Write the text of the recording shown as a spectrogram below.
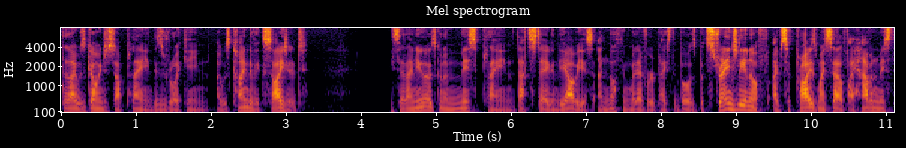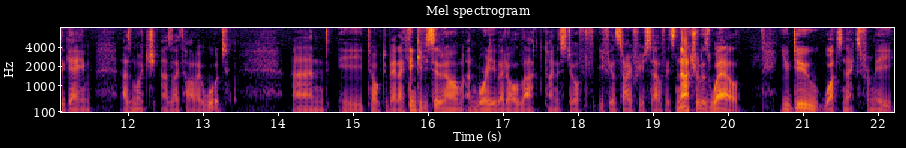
that I was going to stop playing, this is Roy Keane, I was kind of excited. He said, I knew I was going to miss playing, that stating the obvious, and nothing would ever replace the buzz. But strangely enough, I've surprised myself. I haven't missed the game as much as I thought I would. And he talked about, I think if you sit at home and worry about all that kind of stuff, you feel sorry for yourself. It's natural as well. You do what's next for me.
